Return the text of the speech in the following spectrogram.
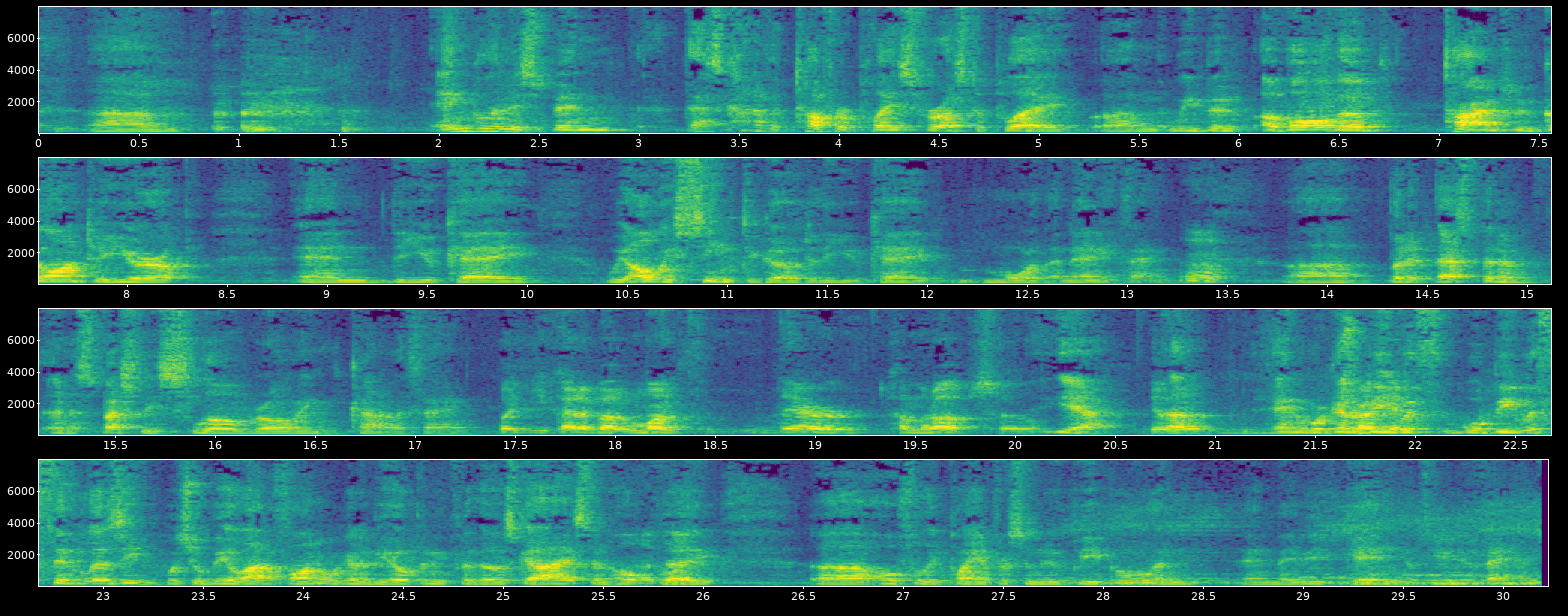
England has been. That's kind of a tougher place for us to play. Um, we've been of all the times we've gone to Europe and the UK, we always seem to go to the UK more than anything. Uh, but it, that's been a, an especially slow growing kind of a thing. But you got about a month there coming up, so Yeah, uh, and we're going to be it. with we'll be with Thin Lizzy, which will be a lot of fun. We're going to be opening for those guys, and hopefully, Okay. uh, hopefully playing for some new people, and and maybe gaining a few new fans.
